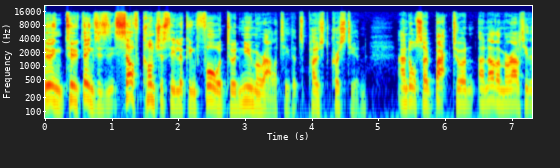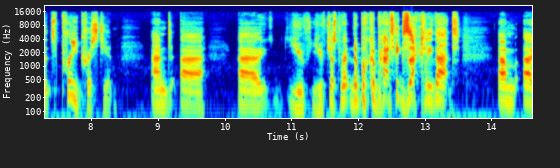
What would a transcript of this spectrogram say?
doing two things: is it's self-consciously looking forward to a new morality that's post-Christian, and also back to an, another morality that's pre-Christian. And uh, uh, you've you've just written a book about exactly that um, uh,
